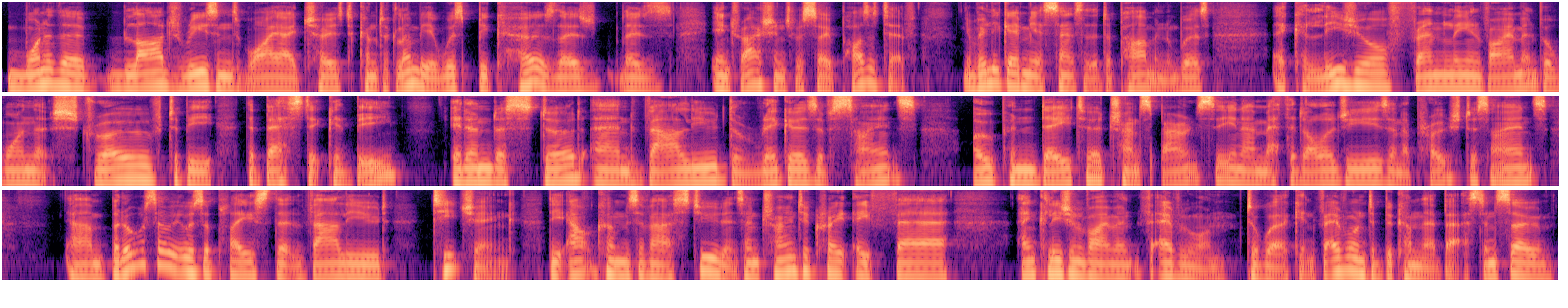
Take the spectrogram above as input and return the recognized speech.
one of the large reasons why I chose to come to Columbia was because those those interactions were so positive. It really gave me a sense that the department was a collegial, friendly environment, but one that strove to be the best it could be. It understood and valued the rigors of science, open data, transparency in our methodologies and approach to science. Um, but also, it was a place that valued teaching, the outcomes of our students, and trying to create a fair and collegial environment for everyone to work in, for everyone to become their best. And so,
